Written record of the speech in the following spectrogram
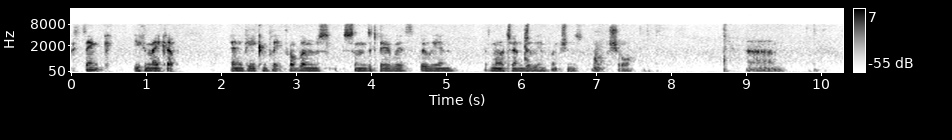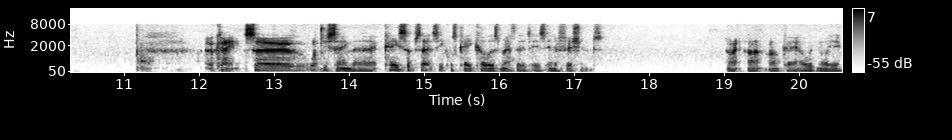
I think you can make up NP complete problems, something to do with Boolean with monotone Boolean functions? I'm not sure. Um, okay, so what are you saying there? K subsets equals K colors method is inefficient. All right, uh, okay, I'll ignore you.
